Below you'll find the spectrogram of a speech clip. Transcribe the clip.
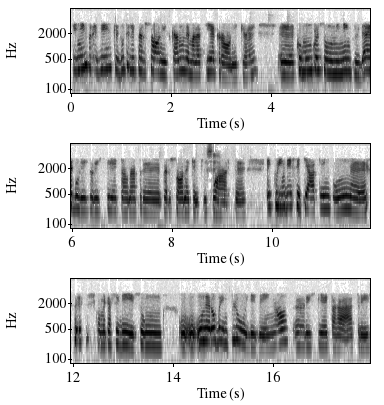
Teniamo presente che tutte le persone che hanno le malattie croniche eh, comunque sono un più deboli rispetto a altre persone che più sì. forte e quindi si chiacchierano con, eh, come si dice, un, una roba in più no? eh, rispetto a altri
